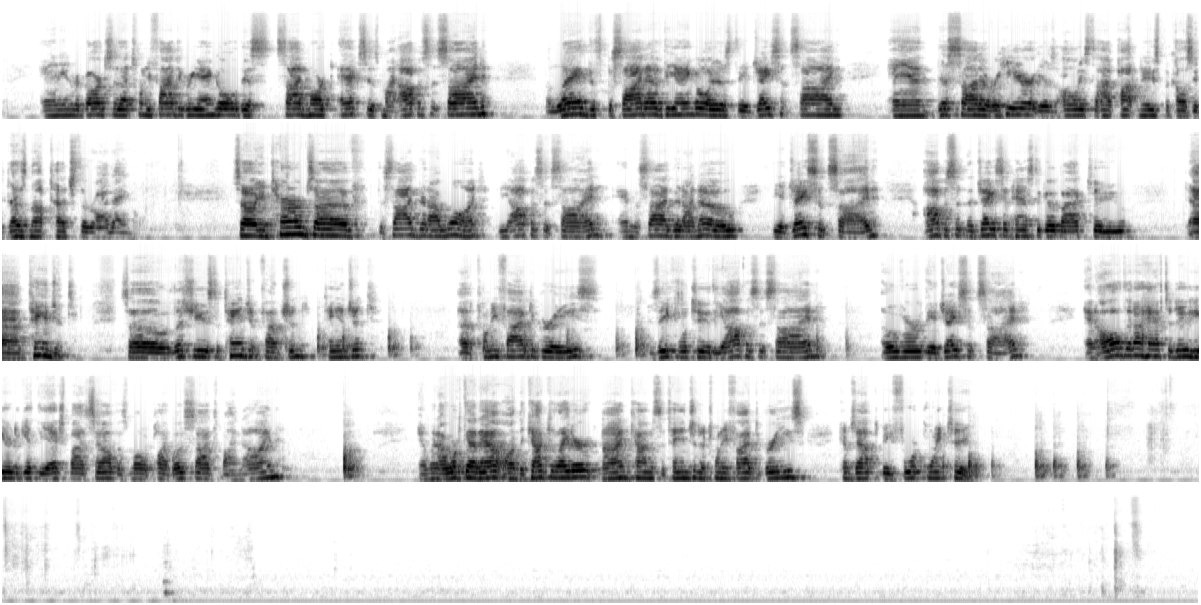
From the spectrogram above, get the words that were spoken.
And in regards to that 25 degree angle, this side marked X is my opposite side. The leg that's beside of the angle is the adjacent side. And this side over here is always the hypotenuse because it does not touch the right angle. So in terms of the side that I want, the opposite side, and the side that I know, the adjacent side, opposite and adjacent has to go back to uh, tangent. So let's use the tangent function. Tangent of 25 degrees is equal to the opposite side over the adjacent side. And all that I have to do here to get the x by itself is multiply both sides by 9. And when I work that out on the calculator, 9 times the tangent of 25 degrees comes out to be 4.2.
